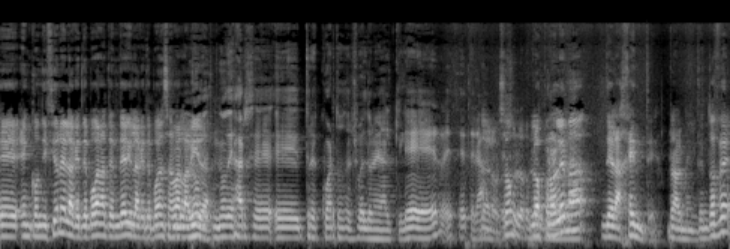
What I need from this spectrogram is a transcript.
eh, en condiciones en las que te puedan atender y en las que te puedan salvar la vida. no dejarse eh, tres cuartos del sueldo en el alquiler, etcétera. Claro, Eso son es lo que los problemas de la gente, realmente. Entonces,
